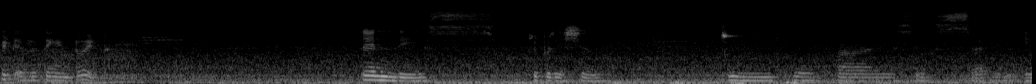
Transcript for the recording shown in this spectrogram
fit everything into it. 10 days preparation 3 4 5 6 7 8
